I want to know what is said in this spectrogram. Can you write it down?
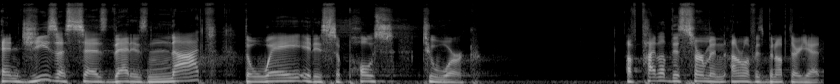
And Jesus says that is not the way it is supposed to work. I've titled this sermon, I don't know if it's been up there yet,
